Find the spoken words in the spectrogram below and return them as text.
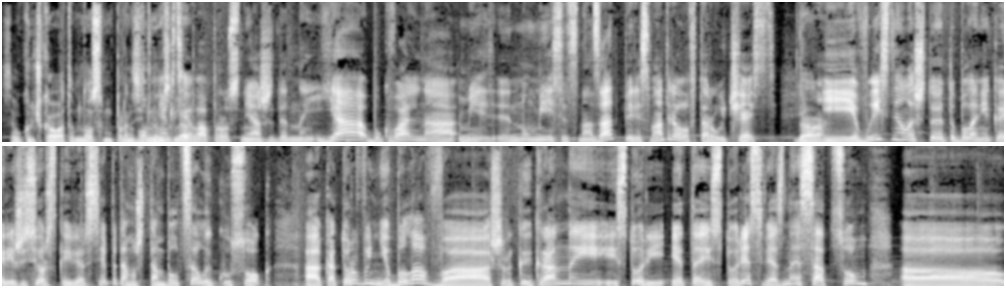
с его крючковатым носом и У пронзительным меня к тебе взглядом. вопрос неожиданный. Я буквально ну, месяц назад пересматривала вторую часть. Да. И выяснилось, что это была некая режиссерская версия, потому что там был целый кусок, а, которого не было в а, широкоэкранной истории. Это история, связанная с отцом а,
